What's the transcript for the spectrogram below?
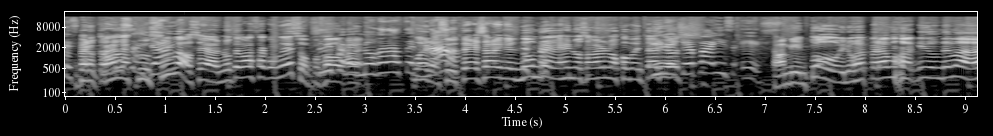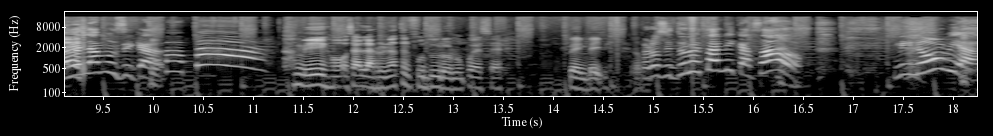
es. pero ¿Cómo la exclusiva. llama? O sea, no te basta con eso, por Sí, favor. pero no ganaste Bueno, nada. si ustedes saben el nombre, déjenos saber en los ¿Y comentarios. de qué país es? También todo. Y los esperamos aquí donde más. Es la música. Papá. Mi hijo, o sea, le arruinaste el futuro. No puede ser. Ven, baby. No. Pero si tú no estás ni casado, ni novia.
